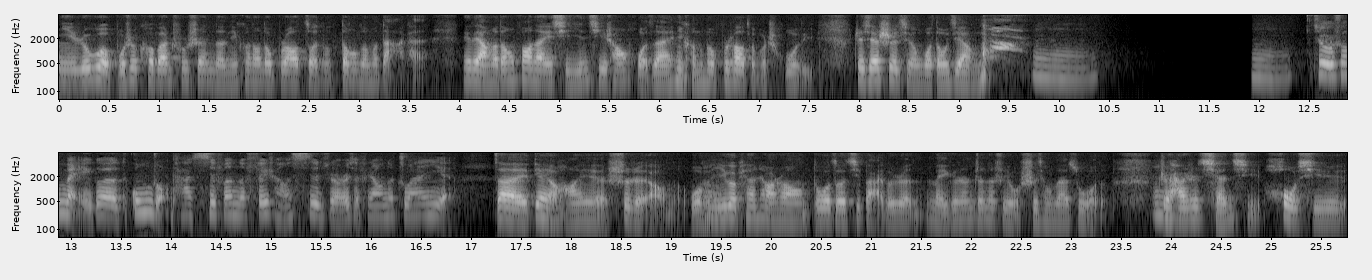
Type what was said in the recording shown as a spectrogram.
你如果不是科班出身的，你可能都不知道灯灯怎么打开。你两个灯放在一起引起一场火灾，你可能都不知道怎么处理。这些事情我都见过。嗯嗯，就是说每一个工种它细分的非常细致，而且非常的专业。在电影行业是这样的，我们一个片场上多则几百个人，每个人真的是有事情在做的。这还是前期，后期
